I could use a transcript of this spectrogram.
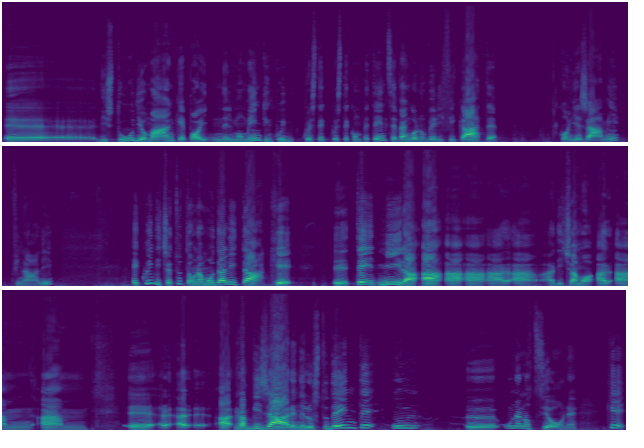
eh, di studio, ma anche poi nel momento in cui queste, queste competenze vengono verificate con gli esami finali. E quindi c'è tutta una modalità che eh, te, mira a, a, a, diciamo, eh, a, ravvisare nello studente un, eh, una nozione che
